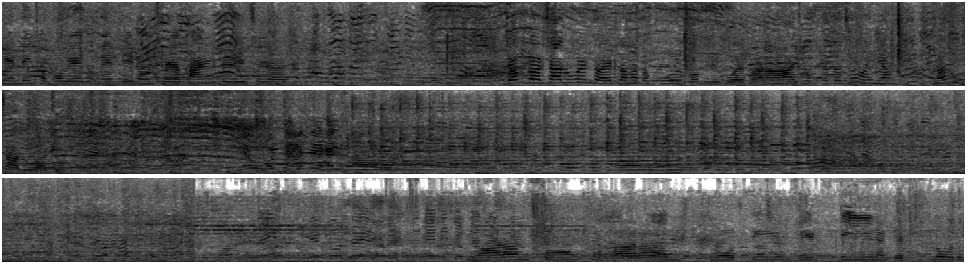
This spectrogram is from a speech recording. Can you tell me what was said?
મહેંદી છપાવી તો મહેંદીનો છે ખાણીપીણી છે. ચક્કર ચાલુ હોય ને તો એટલામાં તો ફૂલ પબ્લિક હોય, પણ આજ વખતે તો જો અહીંયા નથી ચાલુ હજુ. માળન સોંખ ને પારા મોતી, વીટી ને કેટલું બધું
